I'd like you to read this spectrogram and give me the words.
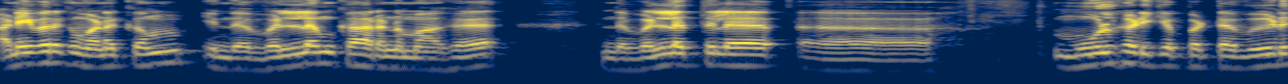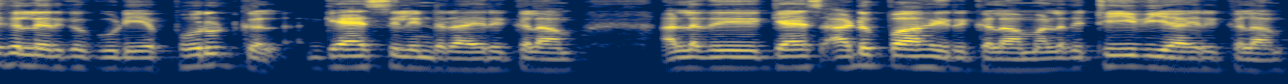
அனைவருக்கும் வணக்கம். இந்த வெள்ளம் காரணமாக இந்த வெள்ளத்தில் மூழ்கடிக்கப்பட்ட வீடுகளில் இருக்கக்கூடிய பொருட்கள் கேஸ் சிலிண்டராக இருக்கலாம் அல்லது கேஸ் அடுப்பாக இருக்கலாம் அல்லது டிவியாக இருக்கலாம்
